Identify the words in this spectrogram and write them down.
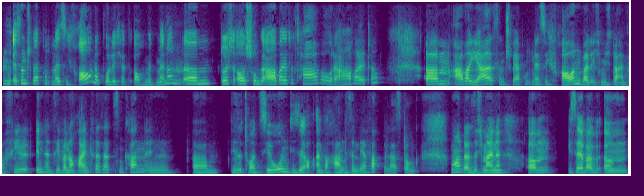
es, sind schwerpunktmäßig Frauen, obwohl ich jetzt auch mit Männern ähm, durchaus schon gearbeitet habe oder arbeite. Ähm, aber ja, es sind schwerpunktmäßig Frauen, weil ich mich da einfach viel intensiver noch reinversetzen kann in ähm, die Situation, die sie auch einfach haben, diese Mehrfachbelastung. Ja, also ich meine, ähm, ich selber ähm,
